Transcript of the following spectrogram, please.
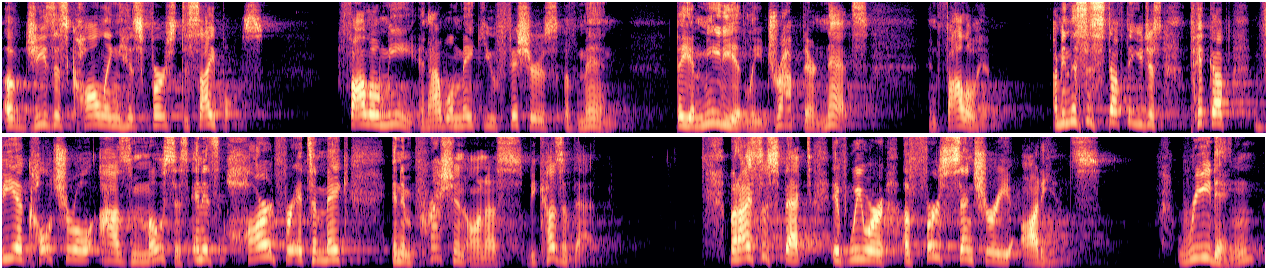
of Jesus calling his first disciples Follow me, and I will make you fishers of men. They immediately drop their nets and follow him. I mean, this is stuff that you just pick up via cultural osmosis, and it's hard for it to make an impression on us because of that. But I suspect if we were a first century audience reading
